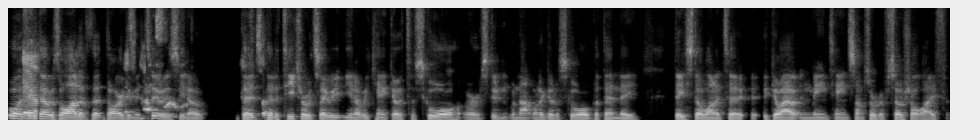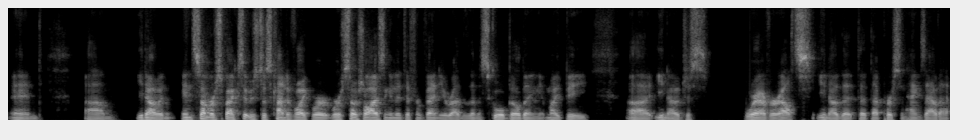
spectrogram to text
Well, I think that was a lot of the, the argument too. True. Is you know that that a teacher would say we you know we can't go to school or a student would not want to go to school, but then they they still wanted to uh, go out and maintain some sort of social life. And um, you know in, in some respects it was just kind of like we're we're socializing in a different venue rather than a school building. It might be uh, you know just wherever else you know that that that person hangs out at.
